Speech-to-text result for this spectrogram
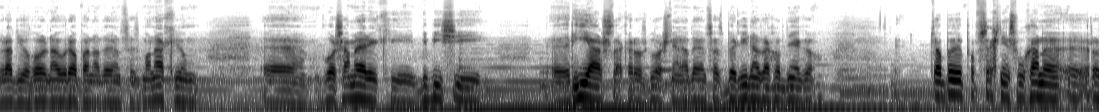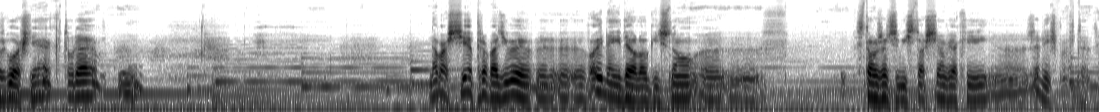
Radio Wolna Europa nadające z Monachium, e, Głos Ameryki, BBC, e, taka rozgłośnia nadająca z Berlina Zachodniego. To były powszechnie słuchane e, rozgłośnie, które mm, no właściwie prowadziły e, e, wojnę ideologiczną z tą rzeczywistością, w jakiej e, żyliśmy wtedy.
